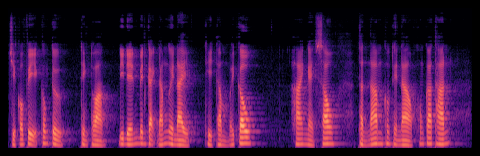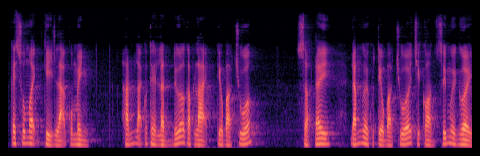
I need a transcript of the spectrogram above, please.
Chỉ có vị công tử thỉnh thoảng đi đến bên cạnh đám người này thì thầm mấy câu. Hai ngày sau, thần Nam không thể nào không ca thán cái số mệnh kỳ lạ của mình hắn lại có thể lần nữa gặp lại tiểu bảo chúa. Giờ đây, đám người của tiểu bảo chúa chỉ còn dưới 10 người.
